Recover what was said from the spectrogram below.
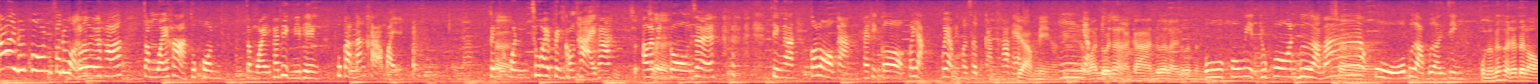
ได้ทุกคนสะดวกเลยนะคะจำไว้ค่ะ ทุกคนจำไว้แพทริกมีเพลงผู้กันนั่งขาใหม่ เป็นคนช่วยเป็นกองถ่ายค่ะ เอาไปเป็นกองใช่ไหมจริงนะก็รอกันแพทริกก็ก็อยากก็อยากมีคอนเสิร์ตเหมือนกันค่ะแพท อยากมีครับอืมแต่ว่าอยากมี ด้วยสถานการณ์ด้วยอะไรด้วยมัน โอ้โควิด ทุกคนเบื่อมาใช่ กโอ้โหเบื่อเบื่อจริงผมยังไม่เคยได้ไปร้อง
